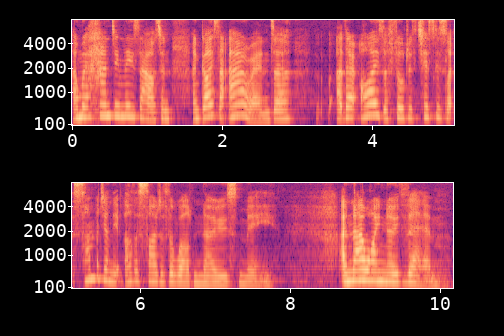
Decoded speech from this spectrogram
And we're handing these out, and, and guys at our end, uh, uh their eyes are filled with tears because, like, somebody on the other side of the world knows me. And now I know them,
